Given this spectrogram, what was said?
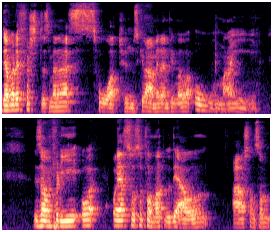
det var det første som jeg, når jeg så at hun skulle være med i den filmen. Å nei. Liksom, fordi, og, og jeg så så for meg at Woody Allen er sånn som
